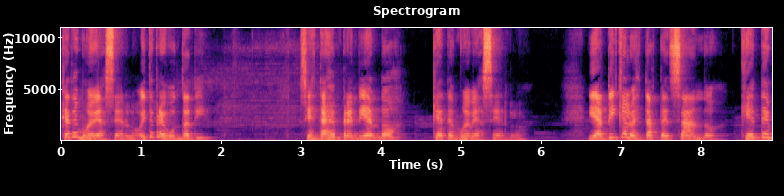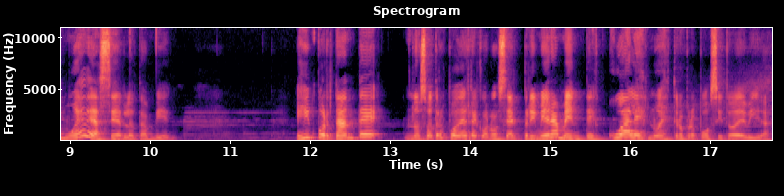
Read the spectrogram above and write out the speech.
¿Qué te mueve a hacerlo? Hoy te pregunto a ti. Si estás emprendiendo, ¿qué te mueve a hacerlo? Y a ti que lo estás pensando, ¿qué te mueve a hacerlo también? Es importante nosotros poder reconocer primeramente cuál es nuestro propósito de vida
